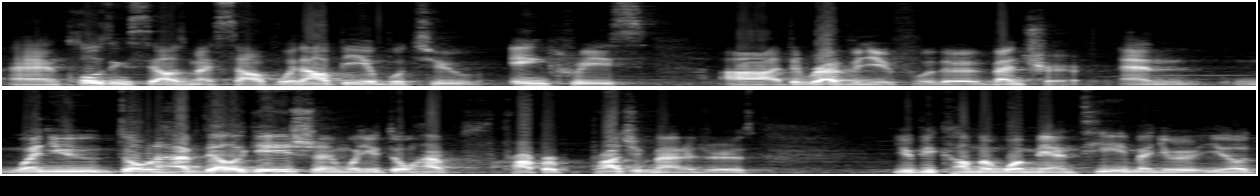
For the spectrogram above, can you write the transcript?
and closing sales myself without being able to increase uh, the revenue for the venture. And when you don't have delegation, when you don't have proper project managers, you become a one-man team and you you know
